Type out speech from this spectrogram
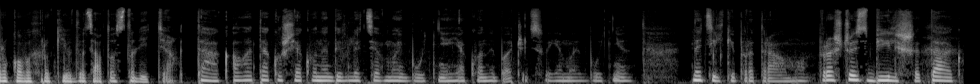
40-х років ХХ століття. Так, але також як вони дивляться в майбутнє, як вони бачать своє майбутнє. Не тільки про травму, про щось більше, так,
